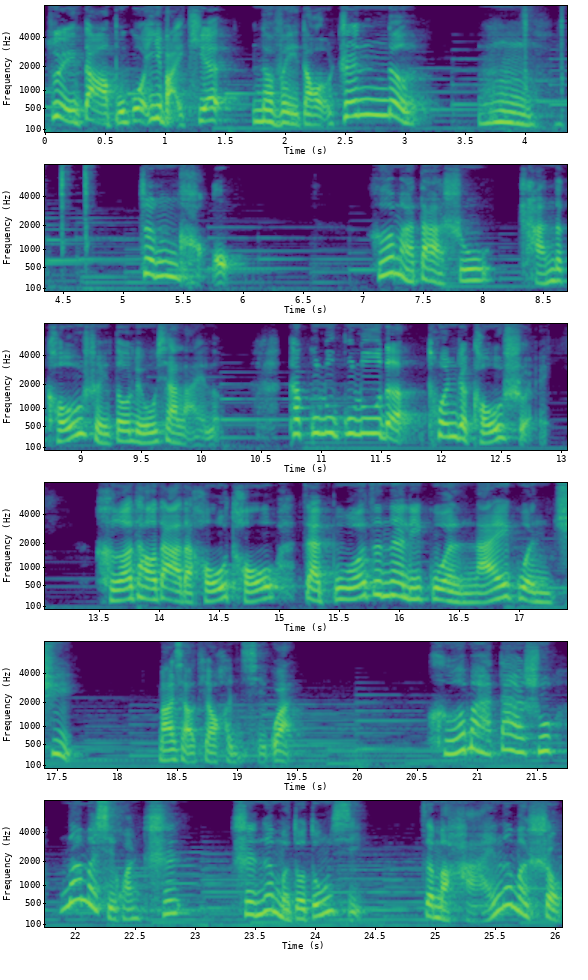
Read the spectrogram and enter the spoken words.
最大不过一百天，那味道真嫩，嗯，真好。”河马大叔馋的口水都流下来了，他咕噜咕噜地吞着口水。核桃大的猴头在脖子那里滚来滚去，马小跳很奇怪，河马大叔那么喜欢吃，吃那么多东西，怎么还那么瘦？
